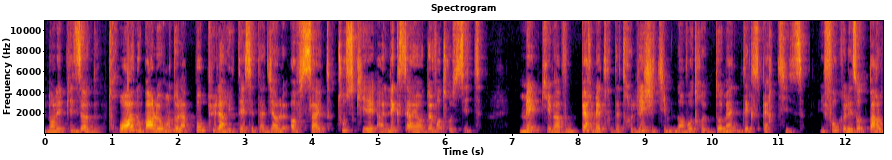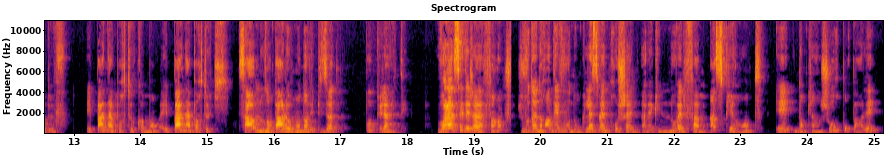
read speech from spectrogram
Dans l'épisode 3, nous parlerons de la popularité, c'est-à-dire le off-site, tout ce qui est à l'extérieur de votre site, mais qui va vous permettre d'être légitime dans votre domaine d'expertise. Il faut que les autres parlent de vous et pas n'importe comment et pas n'importe qui. Ça, nous en parlerons dans l'épisode popularité. Voilà, c'est déjà la fin. Je vous donne rendez-vous donc la semaine prochaine avec une nouvelle femme inspirante et dans 15 jours pour parler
